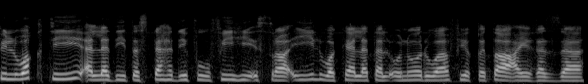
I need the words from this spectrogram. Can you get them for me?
في الوقت الذي تستهدف فيه إسرائيل وكالة الأونروا في قطاع غزة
